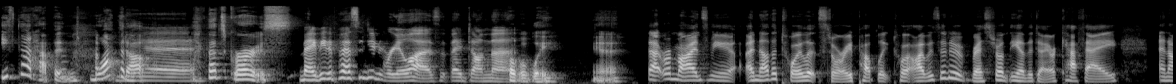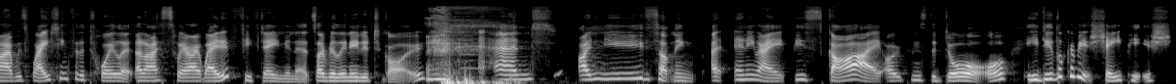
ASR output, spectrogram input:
if that happened, wipe it up. Yeah. Like, that's gross. Maybe the person didn't realize that they'd done that. Probably. Yeah. That reminds me another toilet story, public toilet. I was at a restaurant the other day or a cafe and I was waiting for the toilet and I swear I waited 15 minutes. I really needed to go. and I knew something. Anyway, this guy opens the door. He did look a bit sheepish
